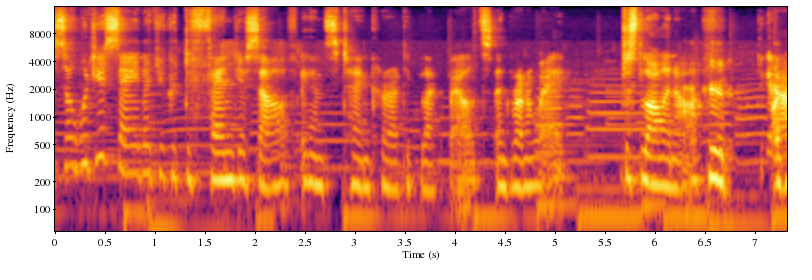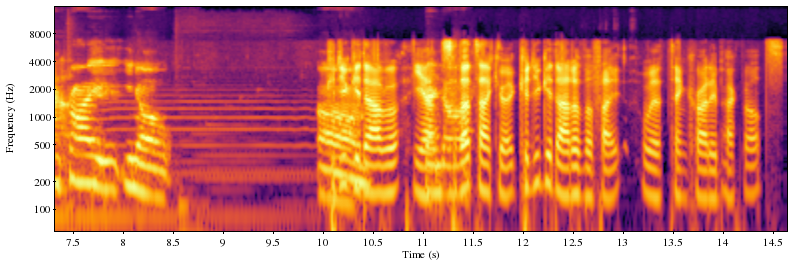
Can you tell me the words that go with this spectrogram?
So would you say that you could defend yourself against 10 karate black belts and run away? Just long enough? I could to get I could out? probably, you know. Could you get um, out of yeah? fend So off- that's accurate. Could you get out of a fight with ten karate black belts?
